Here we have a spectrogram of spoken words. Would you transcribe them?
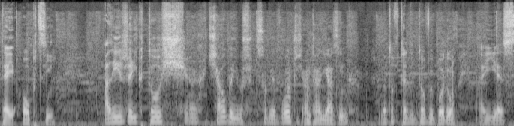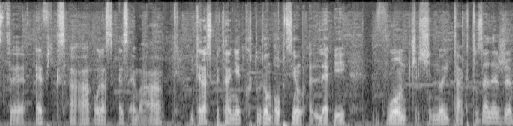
tej opcji. Ale jeżeli ktoś e, chciałby już sobie włączyć antyaliasing, no to wtedy do wyboru jest FXAA oraz SMAA. I teraz pytanie, którą opcję lepiej włączyć. No i tak, to zależy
